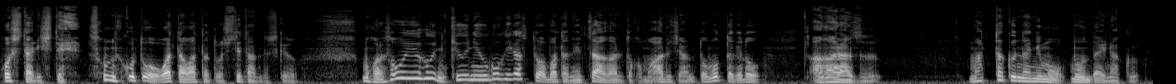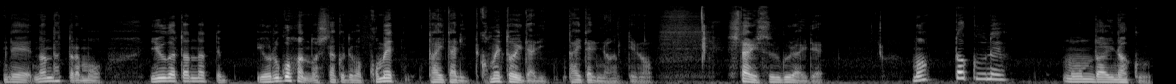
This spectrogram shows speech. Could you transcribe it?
干したりして、そんなことをわたわたとしてたんですけど、もうほら、そういう風に急に動き出すとまた熱上がるとかもあるじゃんと思ったけど、上がらず、全く何も問題なく。で、なんだったらもう、夕方になって夜ご飯の支度では米炊いたり、米研いだり、炊いたりなんていうのをしたりするぐらいで、全くね、問題なく。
